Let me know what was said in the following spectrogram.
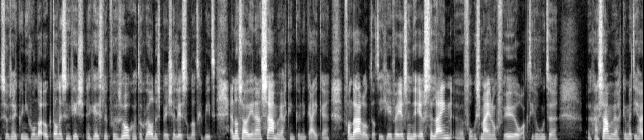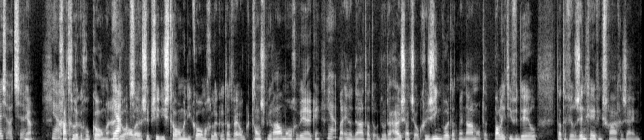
zo zei Cunigonda ook, dan is een, geest, een, geestelijk verzorger toch wel de specialist op dat gebied. En dan zou je naar een samenwerking kunnen kijken. Vandaar ook dat die GV'ers in de eerste lijn uh, volgens mij nog veel actiever moeten uh, gaan samenwerken met die huisartsen. Ja. Gaat gelukkig ook komen. Hè? Ja, Door absoluut. alle subsidiestromen die komen gelukkig dat wij ook transpiraal mogen werken. Ja. Maar inderdaad dat door de huisartsen ook gezien wordt dat met name op dat palliatieve deel dat er veel zingevingsvragen zijn.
